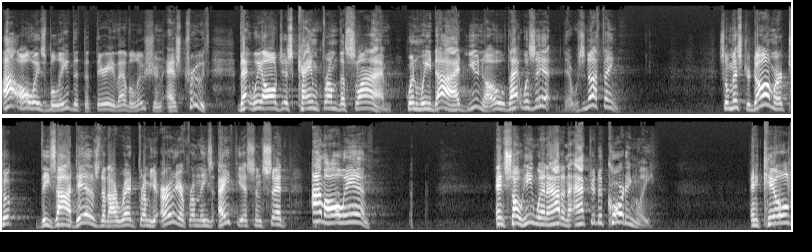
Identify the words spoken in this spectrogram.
I always believed that the theory of evolution as truth, that we all just came from the slime. When we died, you know, that was it. There was nothing. So Mr. Dahmer took these ideas that I read from you earlier from these atheists and said, I'm all in. And so he went out and acted accordingly and killed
